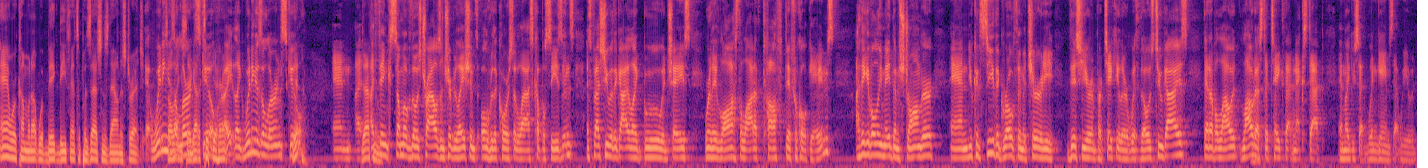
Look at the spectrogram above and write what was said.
And we're coming up with big defensive possessions down the stretch. Yeah, winning so is like a learned say, skill, right? Like winning is a learned skill. Yeah. And I, I, think some of those trials and tribulations over the course of the last couple seasons, especially with a guy like Boo and Chase, where they lost a lot of tough, difficult games, I think have only made them stronger and you can see the growth and maturity this year in particular with those two guys that have allowed allowed us to take that next step and like you said, win games that we would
